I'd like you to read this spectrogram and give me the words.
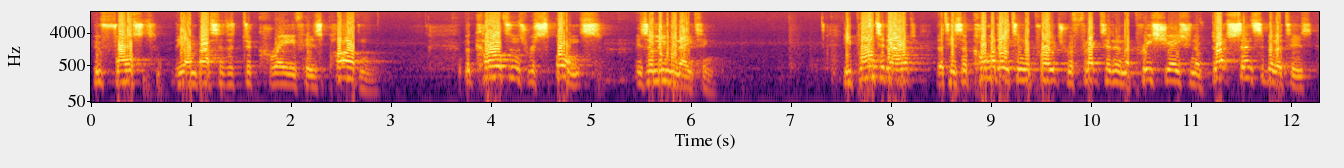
who forced the ambassador to crave his pardon. But Carleton's response is illuminating. He pointed out that his accommodating approach reflected an appreciation of Dutch sensibilities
